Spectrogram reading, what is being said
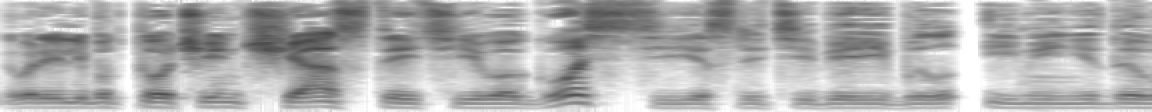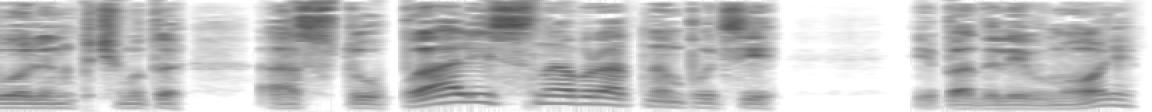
Говорили, будто очень часто эти его гости, если Тиберий был ими недоволен, почему-то оступались на обратном пути и падали в море.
